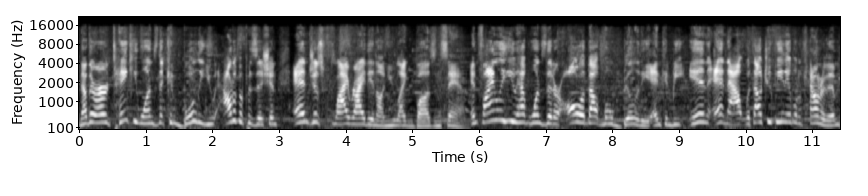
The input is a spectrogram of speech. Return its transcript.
Now, there are tanky ones that can bully you out of a position and just fly right in on you like Buzz and Sam. And finally, you have ones that are all about mobility and can be in and out without you being able to counter them,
